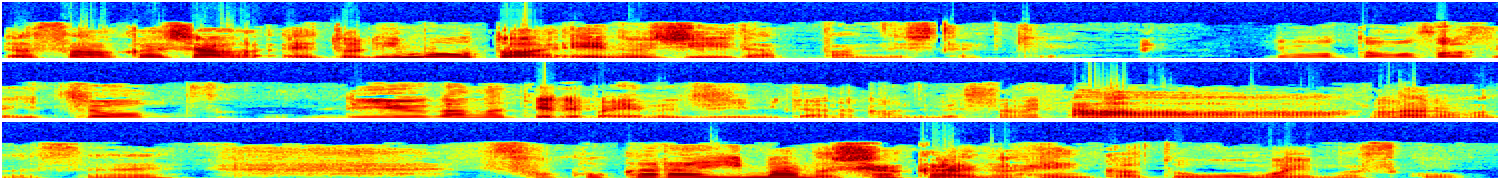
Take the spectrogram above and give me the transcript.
ー、安さんの会社は、えっと、リモートは NG だったんでしたっけ？妹もそうですね、一応理由がなければ NG みたいな感じでしたね。ああ、はいなるほどですね。そこから今の社会の変化どう思います？こう、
